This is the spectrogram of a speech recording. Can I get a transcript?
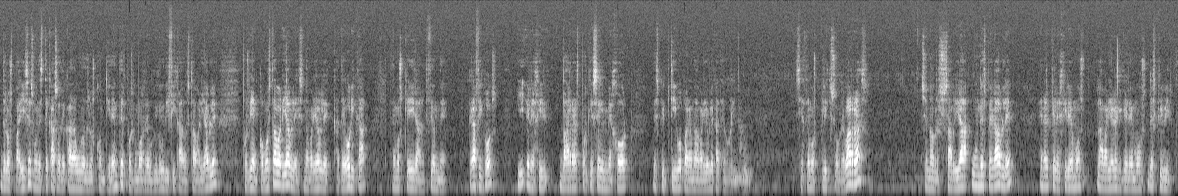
de los países, o en este caso de cada uno de los continentes, pues que hemos recodificado esta variable. Pues bien, como esta variable es una variable categórica, tenemos que ir a la opción de gráficos y elegir barras porque es el mejor descriptivo para una variable categórica. Si hacemos clic sobre barras, se nos abrirá un desplegable en el que elegiremos la variable que queremos describir.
